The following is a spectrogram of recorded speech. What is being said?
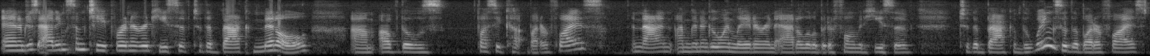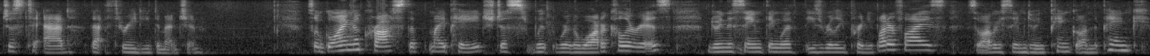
And I'm just adding some tape runner adhesive to the back middle um, of those fussy cut butterflies. And then I'm going to go in later and add a little bit of foam adhesive to the back of the wings of the butterflies just to add that 3D dimension. So going across the, my page, just with where the watercolor is, I'm doing the same thing with these really pretty butterflies. So obviously I'm doing pink on the pink,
